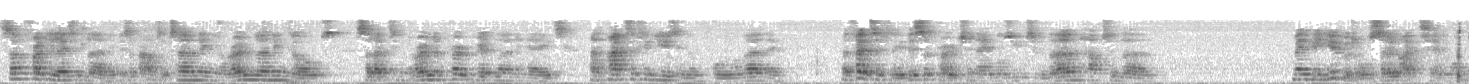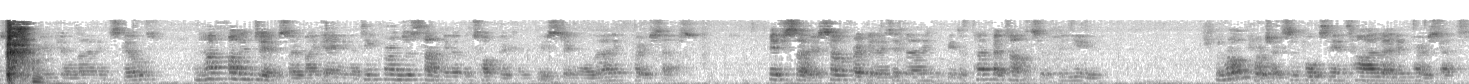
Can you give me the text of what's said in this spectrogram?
Self-regulated learning is about determining your own learning goals, selecting your own appropriate learning aids, and actively using them for your learning. Effectively, this approach enables you to learn how to learn. Maybe you would also, like Tim, want to improve your learning skills and have fun in doing so by gaining a deeper understanding of the topic and boosting your learning process. If so, self-regulated learning would be the perfect answer for you. The ROLE project supports the entire learning process.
